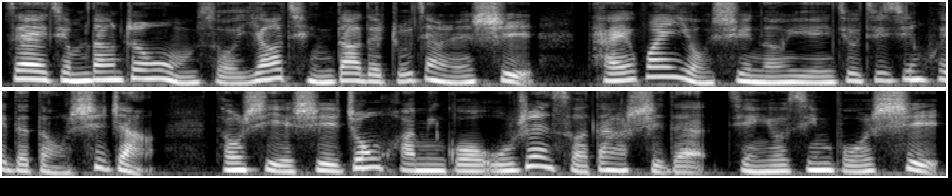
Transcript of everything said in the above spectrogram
在节目当中，我们所邀请到的主讲人是台湾永续能源研究基金会的董事长，同时也是中华民国无任所大使的简尤新博士。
